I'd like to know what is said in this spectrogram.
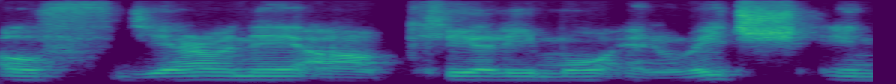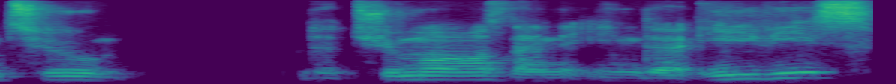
of the RNA are clearly more enriched into the tumors than in the EVs.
